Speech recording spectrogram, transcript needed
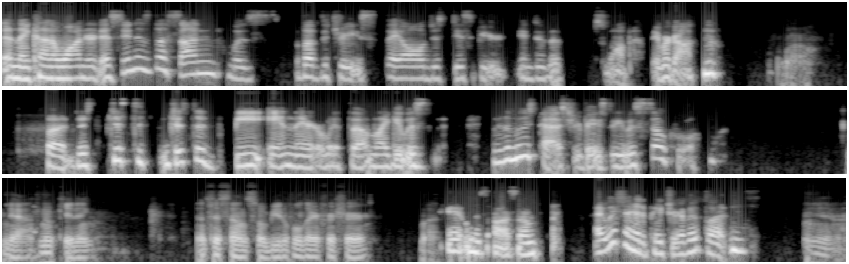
And they kind of wandered. As soon as the sun was above the trees, they all just disappeared into the swamp. They were gone. Wow. but just just to just to be in there with them, like it was a moose pasture basically. It was so cool. Yeah. No kidding. That just sounds so beautiful there for sure. It was awesome. I wish I had a picture of it, but Yeah.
